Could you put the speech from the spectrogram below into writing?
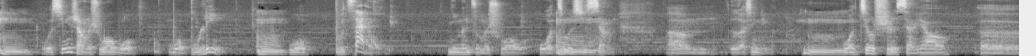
嗯。我欣赏说我我不吝，嗯。我不在乎你们怎么说我，我就是想嗯恶心你们，嗯，我就是想要呃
